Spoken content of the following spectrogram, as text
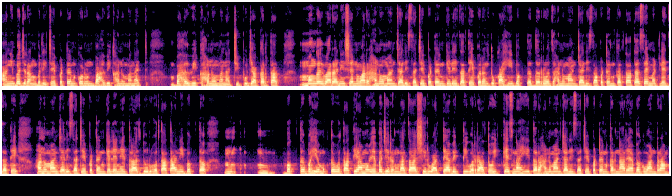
आणि बजरंगबलीचे पठण करून भाविक हनुमानाचे भाविक हनुमानाची पूजा करतात. मंगळवार आणि शनिवार हनुमान चालिसाचे पठण केले जाते परंतु काही भक्त दररोज हनुमान चालिसा पठण करतात असे म्हटले जाते. हनुमान चालिसाचे पठण केल्याने त्रास दूर होतात आणि भक्त भक्त भयमुक्त होतात. त्यामुळे बजरंगाचा आशीर्वाद त्या व्यक्तीवर राहतो. इतकेच नाही तर हनुमान चालिसाचे पठण करणाऱ्या भगवान राम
